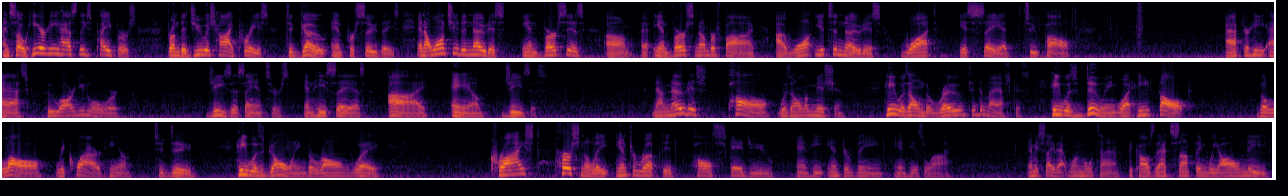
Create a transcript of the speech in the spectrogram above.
And so here he has these papers from the Jewish high priest to go and pursue these. And I want you to notice in verses um, uh, in verse number five, I want you to notice what is said to Paul. after he asks, Who are you, Lord? Jesus answers, and he says, I am Jesus. Now, notice Paul was on a mission. He was on the road to Damascus. He was doing what he thought the law required him to do. He was going the wrong way. Christ personally interrupted Paul's schedule and he intervened in his life. Let me say that one more time because that's something we all need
